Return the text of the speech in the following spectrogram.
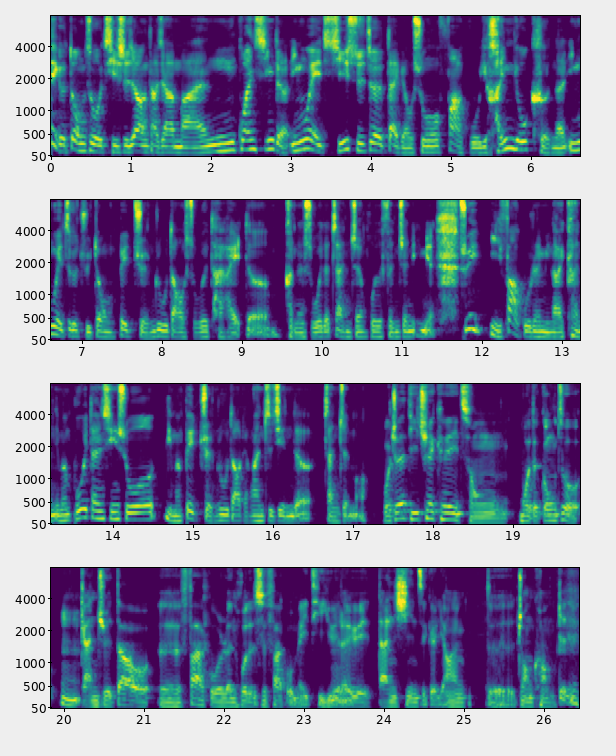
这个动作其实让大家蛮关心的，因为其实这代表说法国也很有可能因为这个举动被卷入到所谓台海的可能所谓的战争或者纷争里面。所以以法国人民来看，你们不会担心说你们被卷入到两岸之间的战争吗？我觉得的确可以从我的工作，嗯，感觉到，呃，法国人或者是法国媒体越来越担心这个两岸的状况。对，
